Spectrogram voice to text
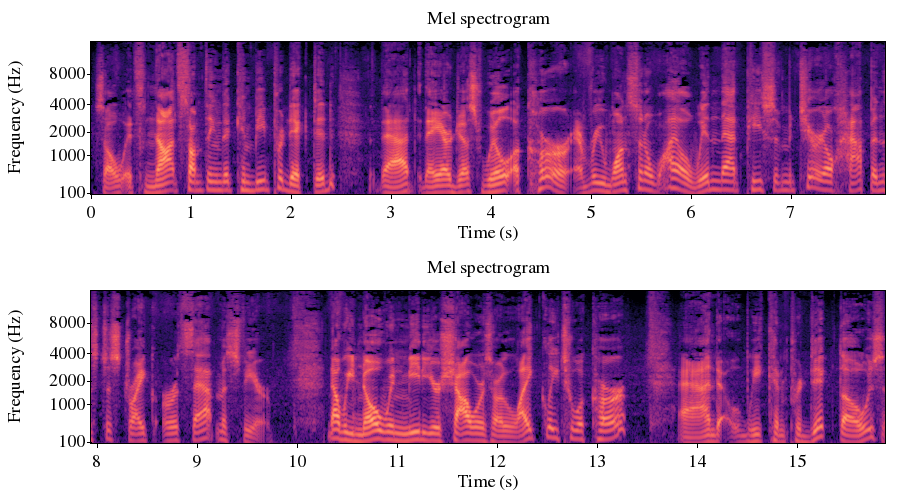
So it's not something that can be predicted that they are just will occur every once in a while when that piece of material happens to strike Earth's atmosphere. Now we know when meteor showers are likely to occur and we can predict those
